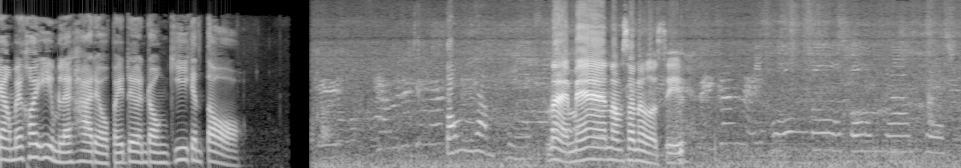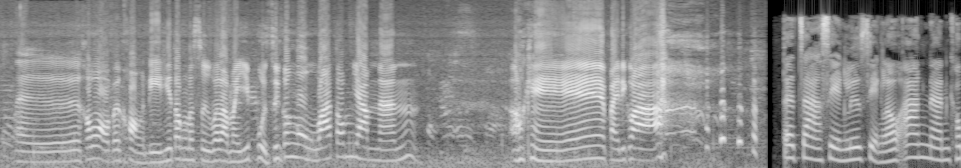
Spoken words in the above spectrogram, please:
ยังไม่ค่อยอิ่มเลยค่ะ เดี๋ยวไปเดินดองกี้กันต่อไหนแม่นำเสนอสิเออเขาบอกว่าเป็นของดีที่ต้องมาซื้อเวลามาญี่ปุ่น ซึ่งก็งงว่าต้มยำนั้น โอเค ไปดีกว่า แต่จากเสียงลือเสียงเล่าอ้างนั้น เขา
